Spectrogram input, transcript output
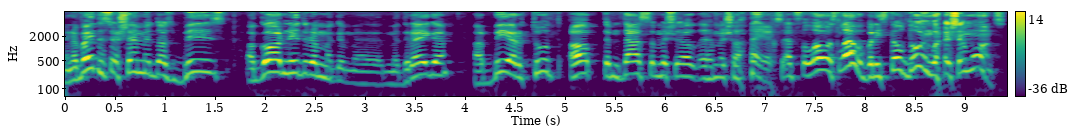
In Avedis Hashem does biz, a gor nidre medrega, a beer tut up dem das mishalech. That's the lowest level, but he's still doing what Hashem wants.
